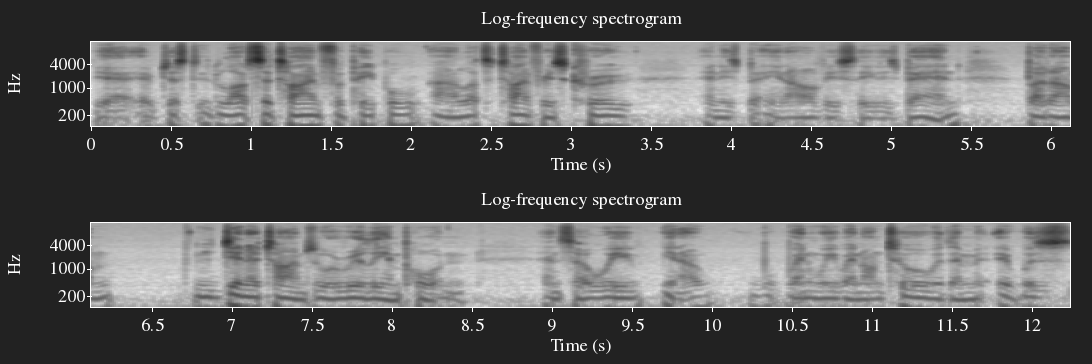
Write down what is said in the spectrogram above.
Yeah, it just lots of time for people, uh, lots of time for his crew, and his you know obviously his band. But um, dinner times were really important, and so we you know when we went on tour with him, it was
